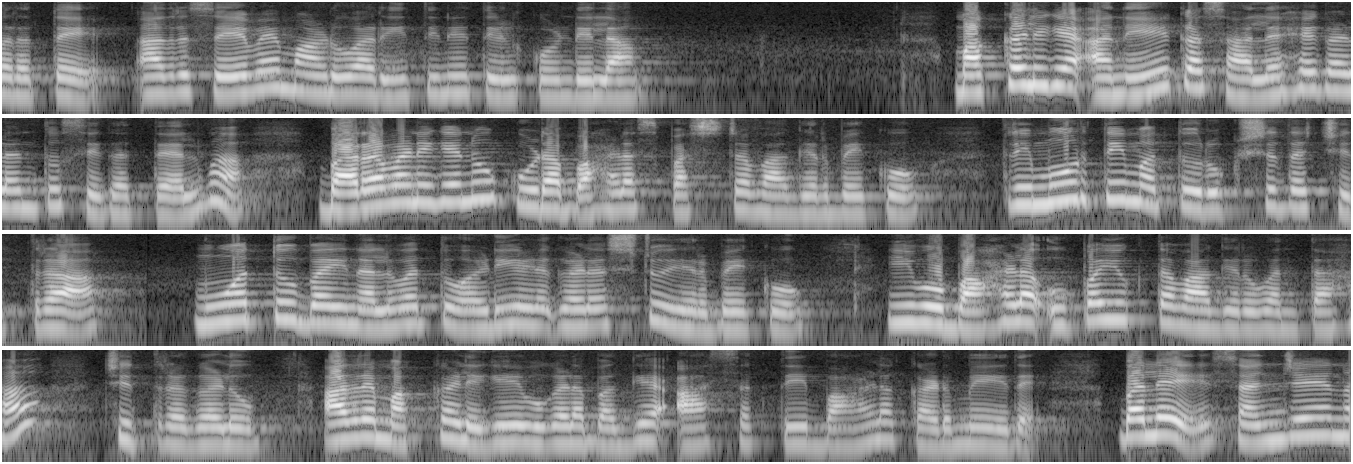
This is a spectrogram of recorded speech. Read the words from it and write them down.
ಬರುತ್ತೆ, ಆದರೆ ಸೇವೆ ಮಾಡುವ ರೀತಿನೇ ತಿಳ್ಕೊಂಡಿಲ್ಲ. ಮಕ್ಕಳಿಗೆ ಅನೇಕ ಸಲಹೆಗಳಂತೂ ಸಿಗತ್ತೆ ಅಲ್ವಾ? ಬರವಣಿಗೆನೂ ಕೂಡ ಬಹಳ ಸ್ಪಷ್ಟವಾಗಿರಬೇಕು. ತ್ರಿಮೂರ್ತಿ ಮತ್ತು ವೃಕ್ಷದ ಚಿತ್ರ ಮೂವತ್ತು ಬೈ ನಲವತ್ತು ಅಡಿಗಳಷ್ಟು ಇರಬೇಕು. ಇವು ಬಹಳ ಉಪಯುಕ್ತವಾಗಿರುವಂತಹ ಚಿತ್ರಗಳು. ಆದರೆ ಮಕ್ಕಳಿಗೆ ಇವುಗಳ ಬಗ್ಗೆ ಆಸಕ್ತಿ ಬಹಳ ಕಡಿಮೆ ಇದೆ. ಬಲೆ ಸಂಜೆಯನ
